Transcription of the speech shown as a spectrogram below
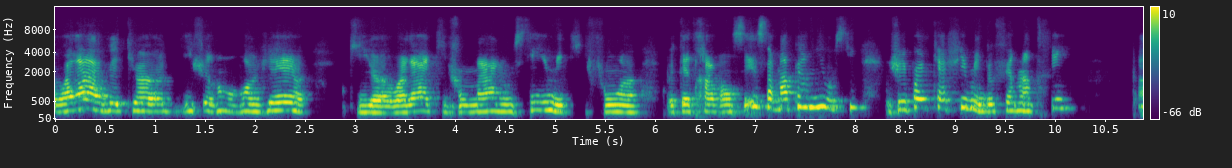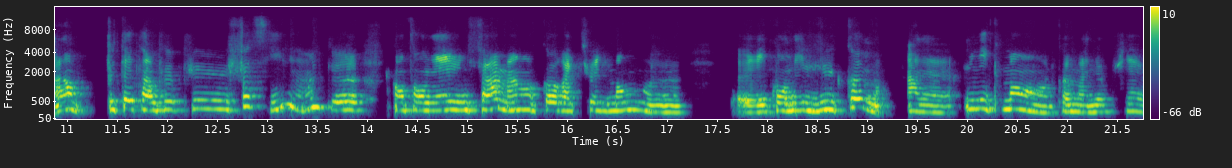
voilà, avec différents rejets qui, euh, voilà, qui font mal aussi, mais qui font euh, peut-être avancer. Ça m'a permis aussi, je vais pas le cacher, mais de faire un tri hein, peut-être un peu plus facile hein, que quand on est une femme, hein, encore actuellement, euh, et qu'on est vu comme uniquement comme un objet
